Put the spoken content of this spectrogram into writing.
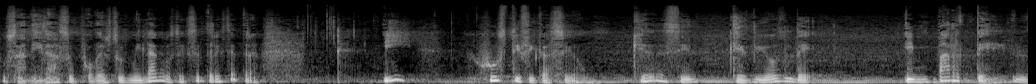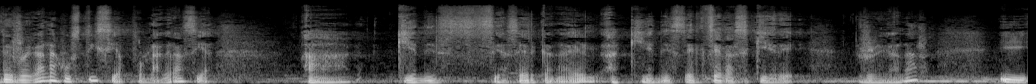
su sanidad, su poder, sus milagros, etcétera, etcétera. Y justificación quiere decir que Dios le imparte, le regala justicia por la gracia a quienes se acercan a Él, a quienes Él se las quiere regalar. Y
